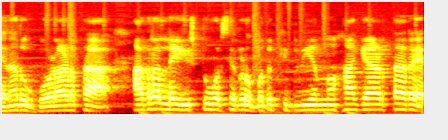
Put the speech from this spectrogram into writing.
ಜನರು ಗೋಳಾಡ್ತಾ, ಅದರಲ್ಲೇ ಇಷ್ಟು ವರ್ಷಗಳು ಬದುಕಿದ್ವಿ ಅನ್ನೋ ಹಾಗೆ ಆಡ್ತಾರೆ.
